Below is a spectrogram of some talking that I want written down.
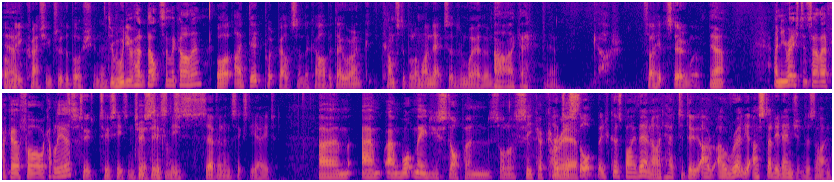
of Yeah. me crashing through the bush. You know. Would you have had belts in the car then? Well, I did put belts in the car, but they were uncomfortable on my neck, so I didn't wear them. Oh, okay. Yeah. Gosh. So I hit the steering wheel. Yeah. And you raced in South Africa for a couple of years? Two two seasons. Two yeah, seasons. Sixty-seven and sixty-eight. Um, and, and what made you stop and sort of seek a career? I just thought because by then I'd had to do. I, I really I studied engine design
